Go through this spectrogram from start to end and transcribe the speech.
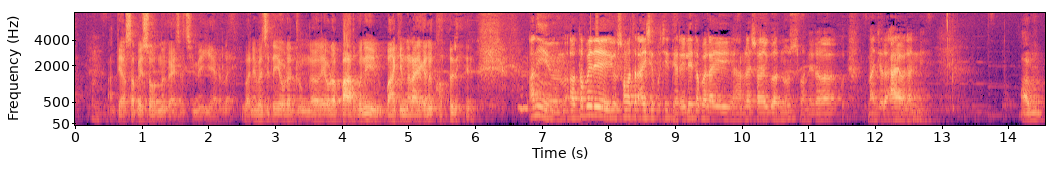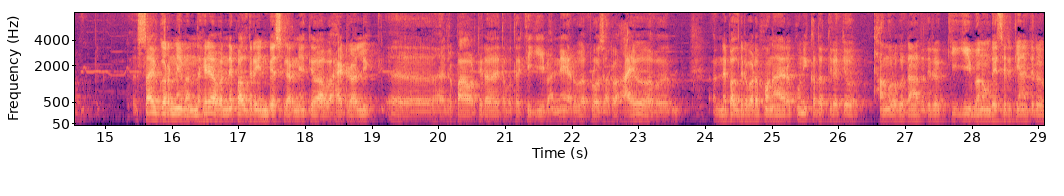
त्यहाँ सबै सोध्न गएछ छिमेकीहरूलाई। भनेपछि त एउटा ढुङ्गा एउटा पात पनि बाँकी नराइकन खोले अनि तपाईँले यो समाचार आइसकेपछि धेरैले तपाईँलाई हामीलाई सहयोग गर्नुहोस् भनेर मान्छेहरू आयो होला नि। अब सहयोग गर्ने भन्दाखेरि अब नेपालतिर इन्भेस्ट गर्ने त्यो अब हाइड्रोलिक हाइड्रो पावरतिर यताउता के के भन्नेहरू अप्रोचहरू आयो। अब नेपालतिरबाट फोन आएर कुनै कतातिर त्यो थाङ्गोरको डाँडातिर के के बनाउँदैछ अरे त्यहाँतिर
